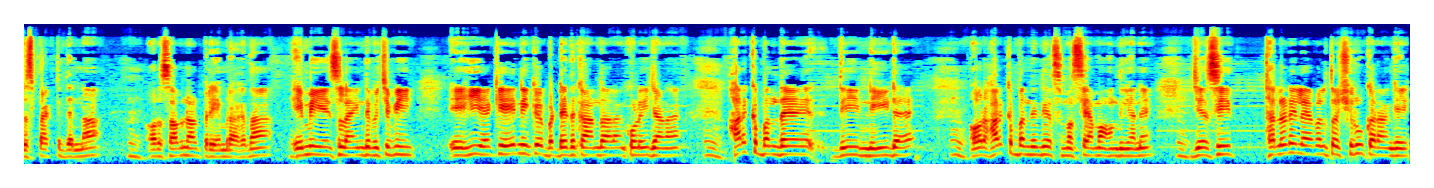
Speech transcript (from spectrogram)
ਰਿਸਪੈਕਟ ਦਿੰਨਾ ਔਰ ਸਭ ਨਾਲ ਪ੍ਰੇਮ ਰੱਖਦਾ। ਐਵੇਂ ਇਸ ਲਾਈਨ ਦੇ ਵਿੱਚ ਵੀ ਇਹੀ ਹੈ ਕਿ ਇਹ ਨਹੀਂ ਕਿ ਵੱਡੇ ਦੁਕਾਨਦਾਰਾਂ ਕੋਲ ਹੀ ਜਾਣਾ। ਹਰ ਇੱਕ ਬੰਦੇ ਦੀ ਨੀਡ ਹੈ। ਔਰ ਹਰ ਇੱਕ ਬੰਦੇ ਦੀਆਂ ਸਮੱਸਿਆਵਾਂ ਹੁੰਦੀਆਂ ਨੇ। ਜੇ ਅਸੀਂ ਥੱਲੜੇ ਲੈਵਲ ਤੋਂ ਸ਼ੁਰੂ ਕਰਾਂਗੇ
